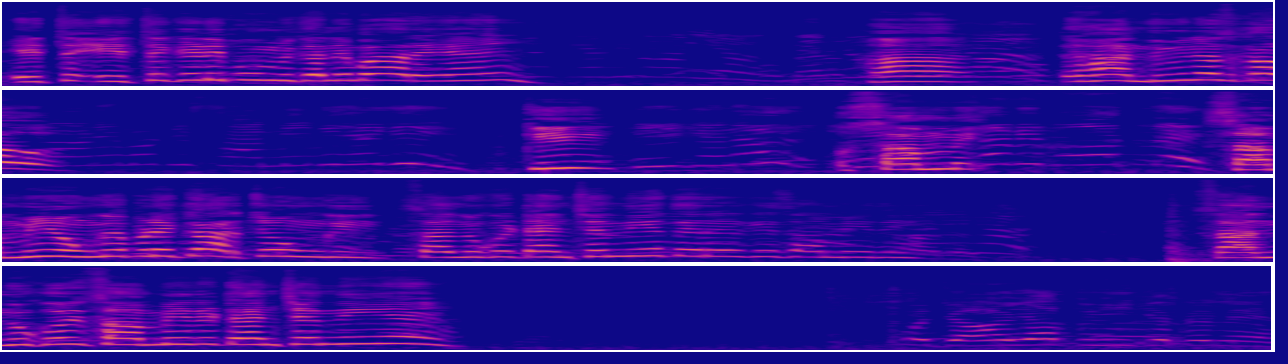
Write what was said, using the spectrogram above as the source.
ਇੱਥੇ ਇੱਥੇ ਕਿਹੜੀ ਭੂਮਿਕਾ ਨਿਭਾ ਰਹੇ ਹੈ? ਹਾਂ ਤੇ ਸਾਨੂੰ ਵੀ ਨਾ ਸਿਖਾਓ। ਕੀ? ਸਾਮੀ ਸਾਮੀ ਹੋਊਂਗੇ ਆਪਣੇ ਘਰ ਚ ਹੋਊਂਗੀ। ਸਾਨੂੰ ਕੋਈ ਟੈਨਸ਼ਨ ਨਹੀਂ ਹੈ ਤੇਰੇ ਅੱਗੇ ਸਾਮੀ ਦੀ? ਸਾਨੂੰ ਕੋਈ ਸਾਮੀ ਦੀ ਟੈਨਸ਼ਨ ਨਹੀਂ ਹੈ? ਉਹ ਜਾਓ ਯਾਰ ਤੁਸੀਂ ਚੱਕਰ ਲੈ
